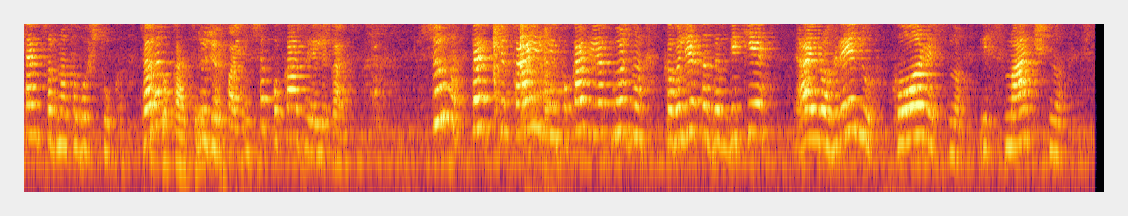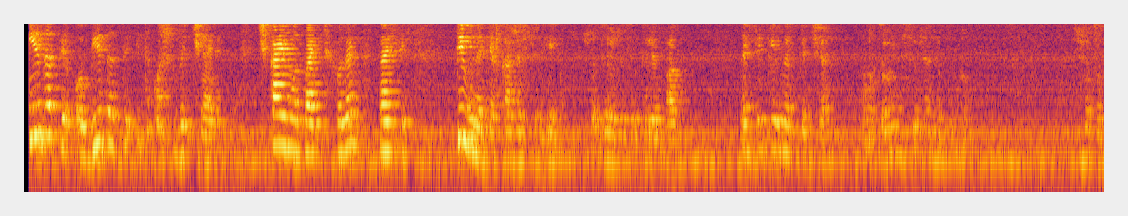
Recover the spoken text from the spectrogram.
сенсорна того штука. Правда? показує, Дуже так. файно, все показує елегантно. Все, а тепер чекаємо і покажу, як можна кавалерка завдяки аерогрилю корисно і смачно снідати, обідати і також вечеряти. Чекаємо 20 хвилин. Насті півник, як каже Сергій, що це вже за телефон. Насті півник пече. О, то мені це вже не було. Що тут?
